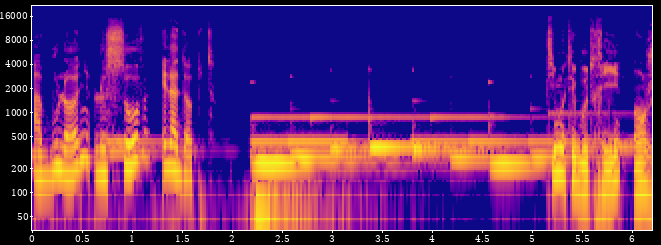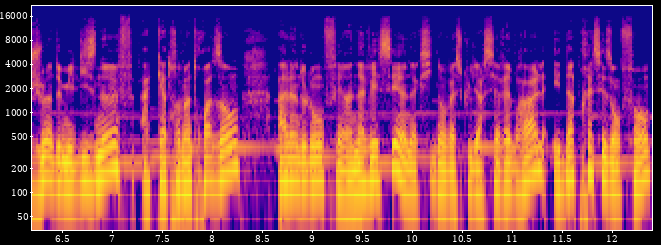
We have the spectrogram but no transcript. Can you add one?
à Boulogne, le sauve et l'adopte. Timothée Boutry, en juin 2019, à 83 ans, Alain Delon fait un AVC, un accident vasculaire cérébral, et d'après ses enfants,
